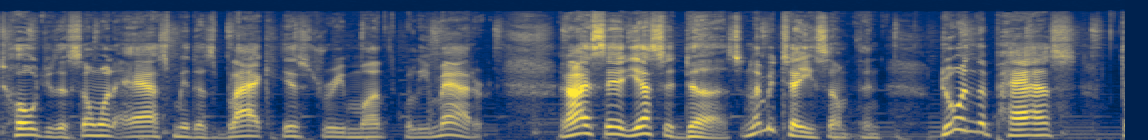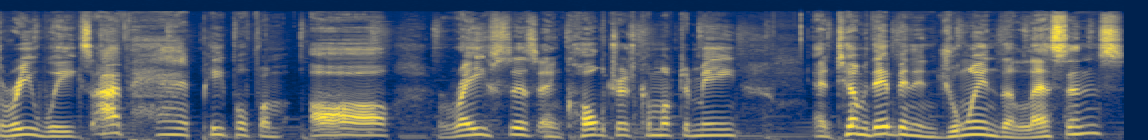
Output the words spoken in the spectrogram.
told you that someone asked me, Does Black History Month really matter? And I said, Yes, it does. And let me tell you something. During the past three weeks, I've had people from all races and cultures come up to me and tell me they've been enjoying the lessons.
